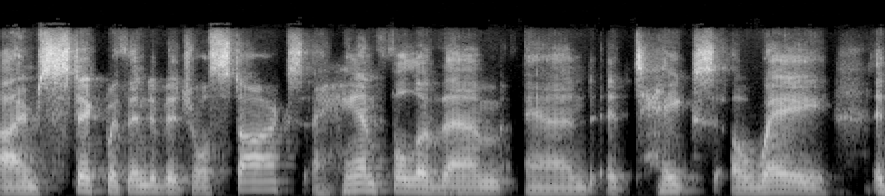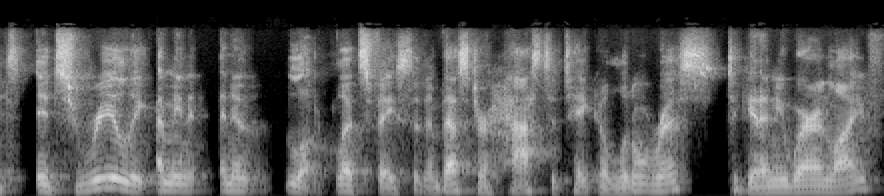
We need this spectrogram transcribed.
I'm stick with individual stocks, a handful of them, and it takes away. It's it's really, I mean, and it, look, let's face it, investor has to take a little risk to get anywhere in life.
